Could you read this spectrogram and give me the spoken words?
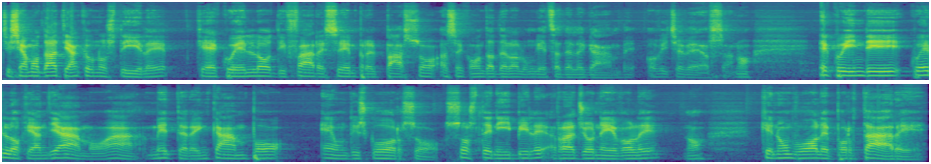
ci siamo dati anche uno stile che è quello di fare sempre il passo a seconda della lunghezza delle gambe o viceversa. No? E quindi quello che andiamo a mettere in campo è un discorso sostenibile, ragionevole, no? che non vuole portare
